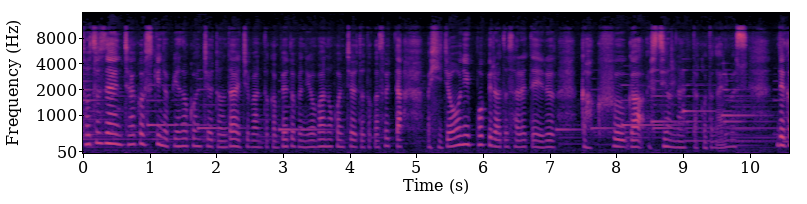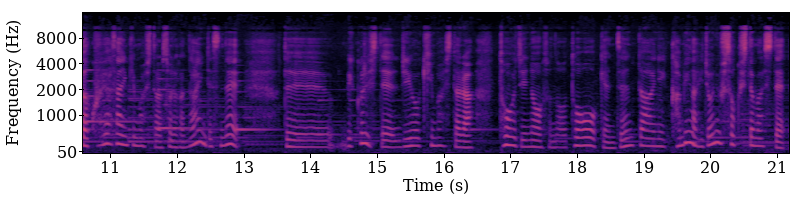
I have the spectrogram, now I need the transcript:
突然チャイコフスキーのピアノコンチェルトの第1番とかベートーベンの4番のコンチェルトとかそういった非常にポピュラーとされている楽譜が必要になったことがあります。で楽譜屋さん行きましたらそれがないんですね。でびっくりして理由を聞きましたら当時のその東欧圏全体に紙が非常に不足してまして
